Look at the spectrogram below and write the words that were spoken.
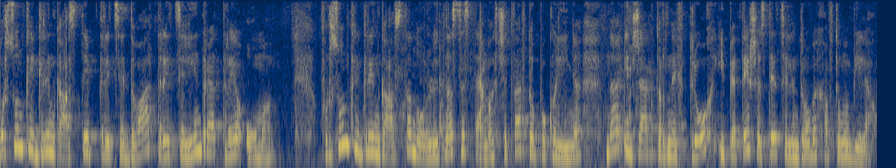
Форсунки Greengas тип 32, 3 циліндра, 3 Ома. Форсунки Greengas встановлюють на системах четвертого покоління на інжекторних 3 і 5-6 циліндрових автомобілях.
